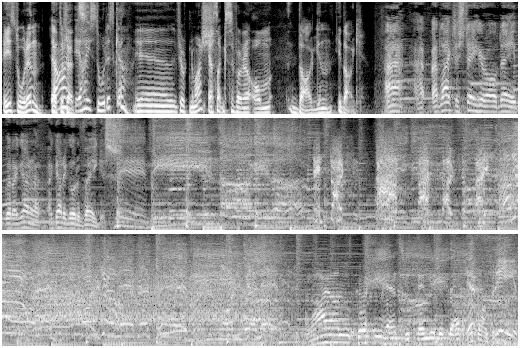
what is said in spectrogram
I historien, ja, rett og slett. ja historisk, ja. I 14. mars. Jeg snakker selvfølgelig om dagen i dag. I, I I'd like to stay here all day, but I gotta I gotta go to Vegas. Iron curtain has descended across the Det er fred.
